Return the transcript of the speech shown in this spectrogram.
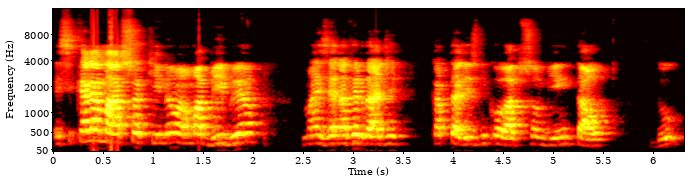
Esse calhamaço aqui não é uma bíblia, mas é na verdade Capitalismo e Colapso Ambiental, do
